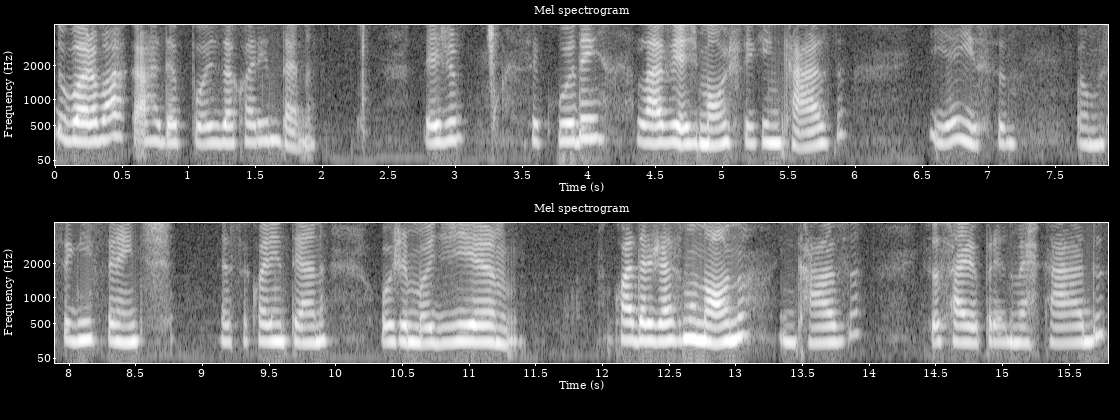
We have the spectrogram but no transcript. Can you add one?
do Bora Marcar depois da quarentena. Beijo, se cuidem, lavem as mãos, fiquem em casa. E é isso. Vamos seguir em frente nessa quarentena. Hoje é meu dia 49 em casa. Só saio pra ir no mercado.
